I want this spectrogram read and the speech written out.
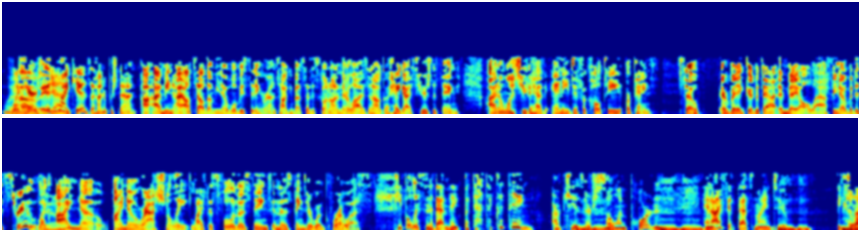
What's oh, yours, it's Jen? my kids, 100%. I, I mean, I'll tell them, you know, we'll be sitting around talking about stuff that's going on in their lives, and I'll go, hey guys, here's the thing. I don't want you to have any difficulty or pain. So everybody good with that? And they all laugh, you know, but it's true. Like Yeah. I know, I know rationally life is full of those things, and those things are what grow us. People listen to that and think, but that's a good thing. Our kids Mm-hmm. are so important. And I feel that's mine too. Because So I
